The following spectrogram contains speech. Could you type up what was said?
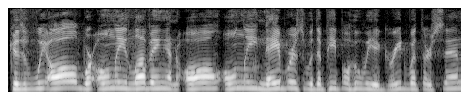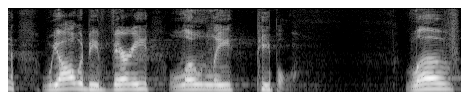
Because if we all were only loving and all only neighbors with the people who we agreed with their sin, we all would be very lonely people. Love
